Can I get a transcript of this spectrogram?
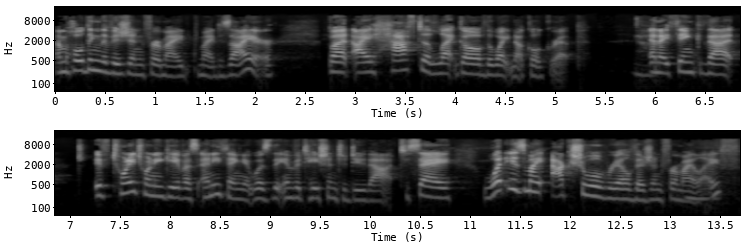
I'm holding the vision for my my desire, but I have to let go of the white knuckle grip. Yeah. And I think that if 2020 gave us anything, it was the invitation to do that, to say, what is my actual real vision for my mm-hmm. life?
